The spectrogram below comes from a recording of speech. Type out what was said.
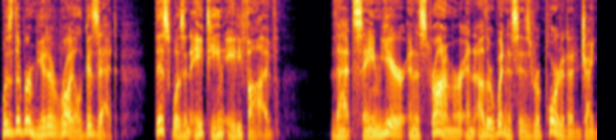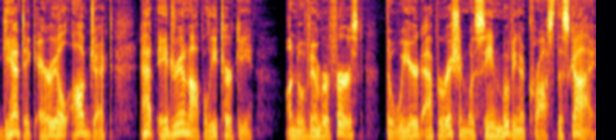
was the Bermuda Royal Gazette. This was in 1885. That same year, an astronomer and other witnesses reported a gigantic aerial object at Adrianople, Turkey. On November 1st, the weird apparition was seen moving across the sky.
